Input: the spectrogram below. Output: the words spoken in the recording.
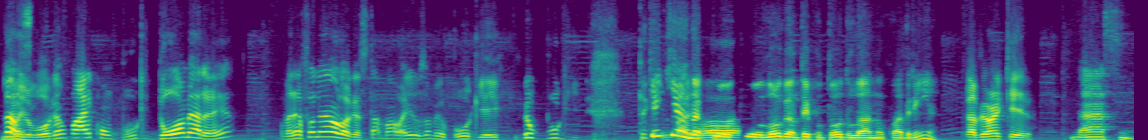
Não, Mas- e o Logan vai com o bug do Homem-Aranha. O Homem-Aranha falou: Não, Logan, você tá mal aí, usa meu bug aí. Meu bug. Tem Quem que anda com, com o Logan o tempo todo lá no quadrinho? Gavião Arqueiro. Ah, sim.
